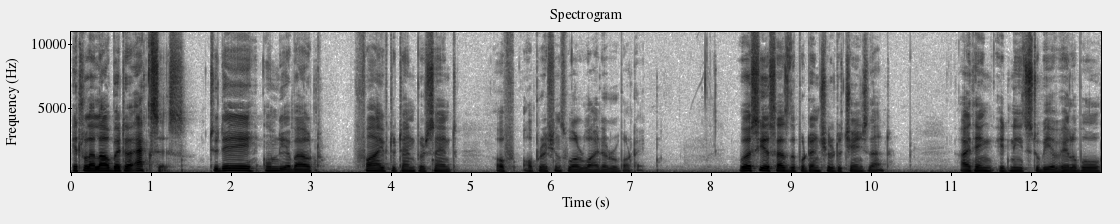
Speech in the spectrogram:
It'll allow better access. Today, only about 5 to 10 percent of operations worldwide are robotic. Versius has the potential to change that. I think it needs to be available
